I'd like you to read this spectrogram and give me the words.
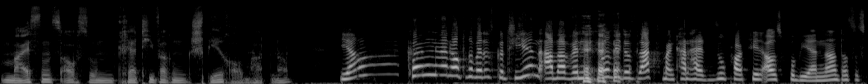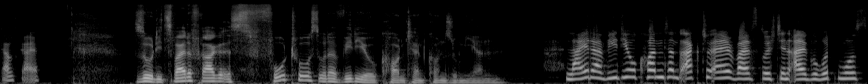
meistens auch so einen kreativeren Spielraum hat, ne? Ja, können wir noch drüber diskutieren, aber wenn, so wie du sagst, man kann halt super viel ausprobieren, ne? Das ist ganz geil. So, die zweite Frage ist: Fotos oder Videocontent konsumieren? Leider Videocontent aktuell, weil es durch den Algorithmus,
